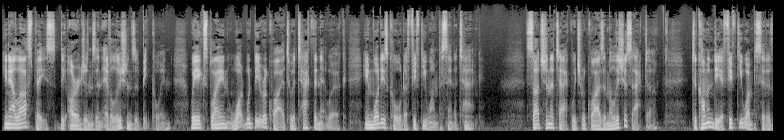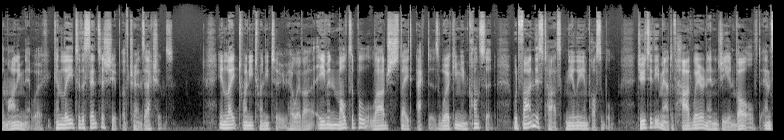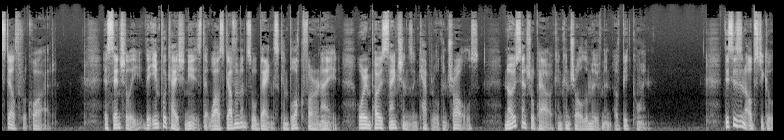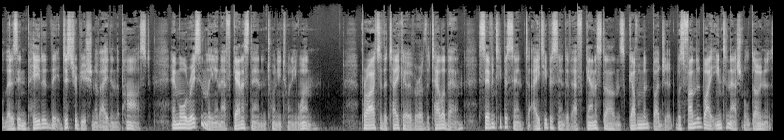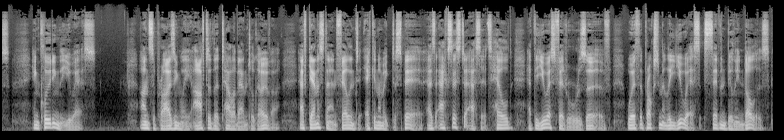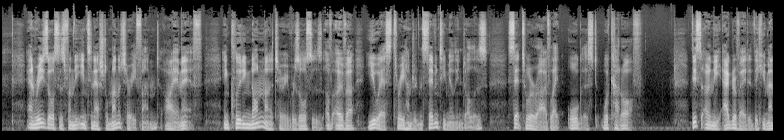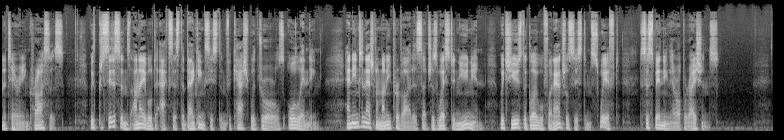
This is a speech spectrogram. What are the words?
In our last piece, The Origins and Evolutions of Bitcoin, we explain what would be required to attack the network in what is called a 51% attack. Such an attack, which requires a malicious actor to commandeer 51% of the mining network, can lead to the censorship of transactions. In late 2022, however, even multiple large state actors working in concert would find this task nearly impossible due to the amount of hardware and energy involved and stealth required. Essentially, the implication is that whilst governments or banks can block foreign aid or impose sanctions and capital controls, no central power can control the movement of Bitcoin. This is an obstacle that has impeded the distribution of aid in the past, and more recently in Afghanistan in 2021. Prior to the takeover of the Taliban, 70% to 80% of Afghanistan's government budget was funded by international donors, including the US. Unsurprisingly, after the Taliban took over, Afghanistan fell into economic despair as access to assets held at the US Federal Reserve, worth approximately US $7 billion, and resources from the International Monetary Fund, IMF, including non monetary resources of over US $370 million, set to arrive late August, were cut off. This only aggravated the humanitarian crisis with citizens unable to access the banking system for cash withdrawals or lending, and international money providers such as Western Union, which use the global financial system SWIFT, suspending their operations.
